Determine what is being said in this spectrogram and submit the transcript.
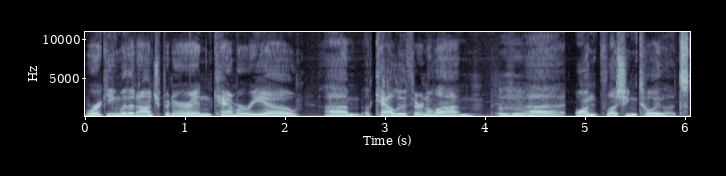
working with an entrepreneur in Camarillo, um, a Cal Lutheran alum, uh, on flushing toilets.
